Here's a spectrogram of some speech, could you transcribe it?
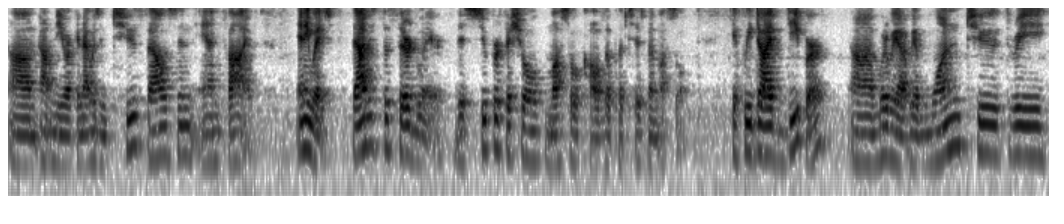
um, out in New York, and that was in 2005. Anyways, that is the third layer, this superficial muscle called the platysma muscle. If we dive deeper, um, what are we at? We have one, two, three,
